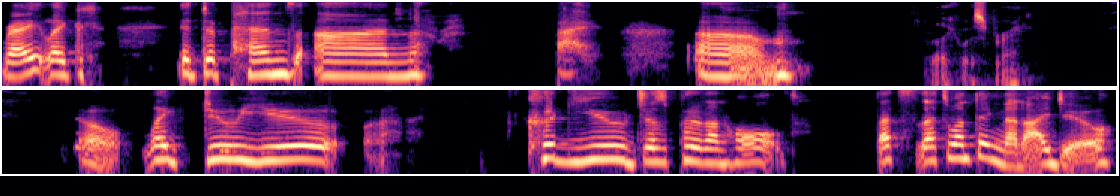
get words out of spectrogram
right? Like it depends on bye. Um like whispering. Oh, like do you could you just put it on hold? That's that's one thing that I do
